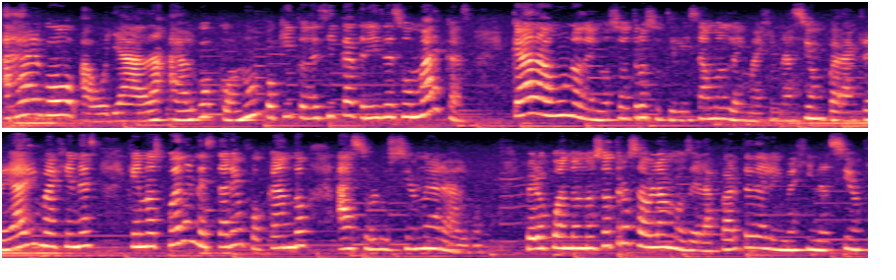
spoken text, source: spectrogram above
algo abollada, algo con un poquito de cicatrices o marcas. Cada uno de nosotros utilizamos la imaginación para crear imágenes que nos pueden estar enfocando a solucionar algo. Pero cuando nosotros hablamos de la parte de la imaginación,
